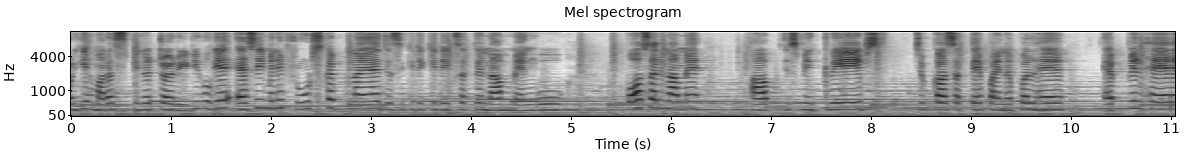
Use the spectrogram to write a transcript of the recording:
और ये हमारा स्पिनर टॉय रेडी हो गया ऐसे ही मैंने फ्रूट्स का भी बनाया है। जैसे कि देखिए, देख सकते हैं, नाम मैंगो बहुत सारे नाम है। आप इसमें ग्रेप्स चिपका सकते हैं पाइन है एप्पल है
